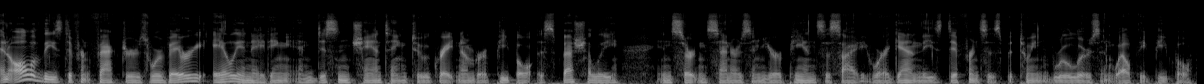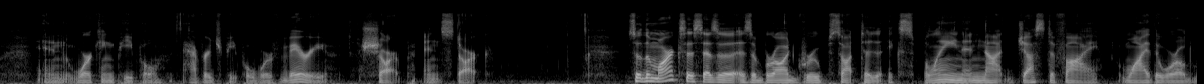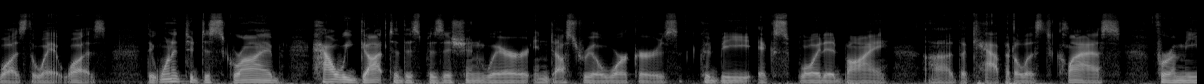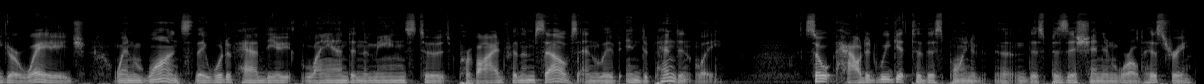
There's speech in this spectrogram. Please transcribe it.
And all of these different factors were very alienating and disenchanting to a great number of people, especially in certain centers in European society, where again, these differences between rulers and wealthy people and working people, average people, were very sharp and stark. So the Marxists, as a, as a broad group, sought to explain and not justify why the world was the way it was. They wanted to describe how we got to this position where industrial workers could be exploited by uh, the capitalist class for a meager wage, when once they would have had the land and the means to provide for themselves and live independently. So, how did we get to this point of uh, this position in world history?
